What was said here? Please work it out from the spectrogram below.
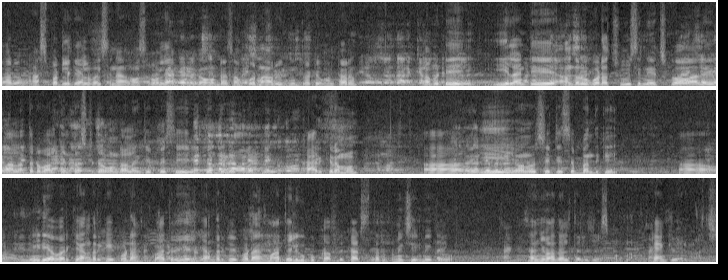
వారు హాస్పిటల్కి వెళ్ళవలసిన అవసరం లేకుండా ఉంటారు సంపూర్ణ ఆరోగ్యంతో ఉంటారు. కాబట్టి ఇలాంటి అందరూ కూడా చూసి నేర్చుకోవాలి వాళ్ళంతటా వాళ్ళకి ఇంట్రెస్ట్గా ఉండాలని చెప్పేసి పెట్టినటువంటి కార్యక్రమం. ఈ యూనివర్సిటీ సిబ్బందికి మీడియా వారికి అందరికీ కూడా పాత్రికేయులకి అందరికీ కూడా మా తెలుగు బుక్ ఆఫ్ రికార్డ్స్ తరపు నుంచి మీకు ధన్యవాదాలు తెలియజేసుకుంటున్నాం. థ్యాంక్ యూ వెరీ మచ్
